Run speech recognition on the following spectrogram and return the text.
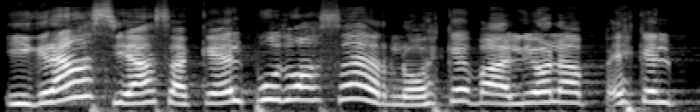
Y gracias a que Él pudo hacerlo, es que valió la, es que Él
